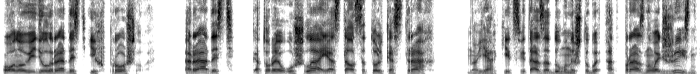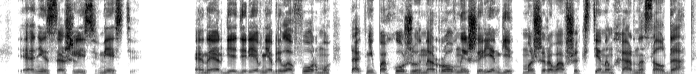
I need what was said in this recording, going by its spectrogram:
Он увидел радость их прошлого. Радость, которая ушла, и остался только страх. Но яркие цвета задуманы, чтобы отпраздновать жизнь, и они сошлись вместе. Энергия деревни обрела форму, так не похожую на ровные шеренги маршировавших к стенам Харна солдат.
